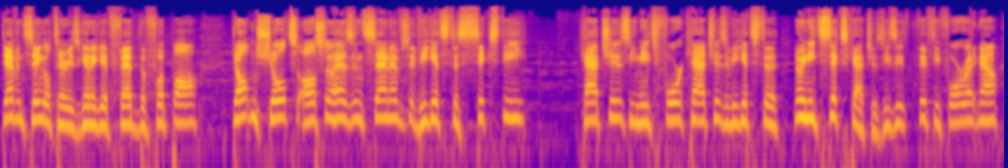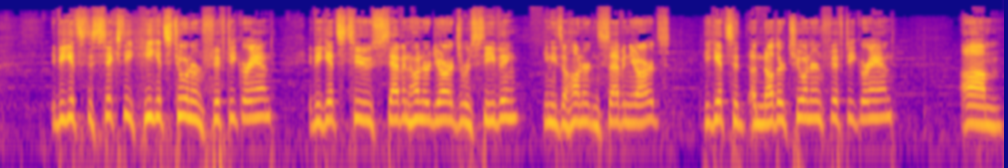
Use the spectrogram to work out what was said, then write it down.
Devin Singletary is to get fed the football. Dalton Schultz also has incentives. If he gets to 60 catches, he needs four catches. If he gets to no, he needs six catches. He's at 54 right now. If he gets to 60, he gets 250 grand. If he gets to 700 yards receiving, he needs 107 yards. He gets another 250 grand. Um,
